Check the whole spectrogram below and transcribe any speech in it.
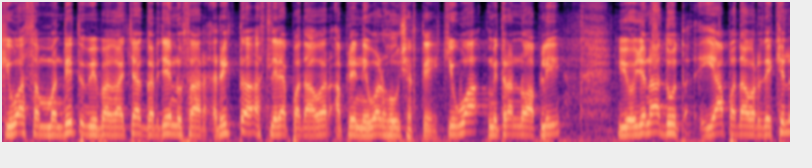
किंवा संबंधित विभागाच्या गरजेनुसार रिक्त असलेल्या पदावर आपली निवड होऊ शकते किंवा मित्रांनो आपली योजनादूत या पदावर देखील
